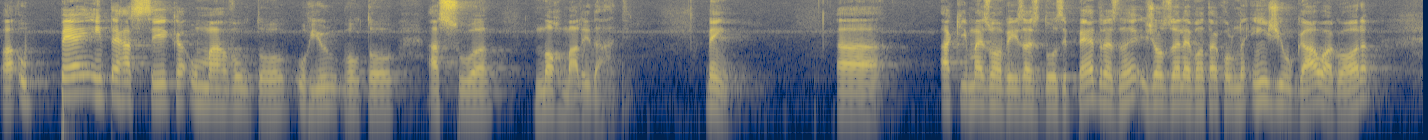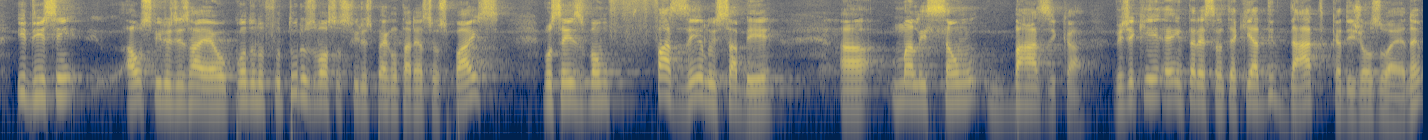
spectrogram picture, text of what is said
ah, o pé em terra seca, o mar voltou, o rio voltou à sua normalidade. Bem, ah, aqui mais uma vez as doze pedras, né? E Josué levanta a coluna em Gilgal agora e disse aos filhos de Israel: Quando no futuro os vossos filhos perguntarem a seus pais, vocês vão fazê-los saber ah, uma lição básica. Veja que é interessante aqui a didática de Josué, né?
